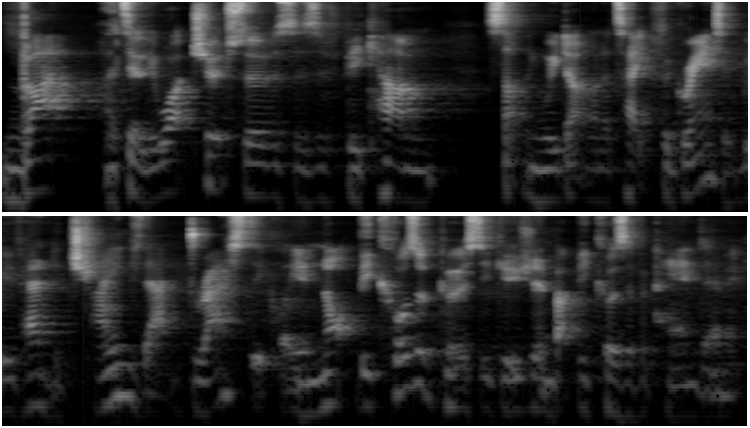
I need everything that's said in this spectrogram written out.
But I tell you what, church services have become something we don't want to take for granted. We've had to change that drastically, and not because of persecution, but because of a pandemic.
